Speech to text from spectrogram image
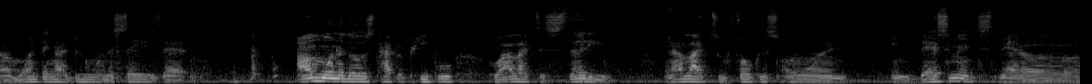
Um, one thing I do want to say is that I'm one of those type of people who I like to study and I like to focus on investments that uh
